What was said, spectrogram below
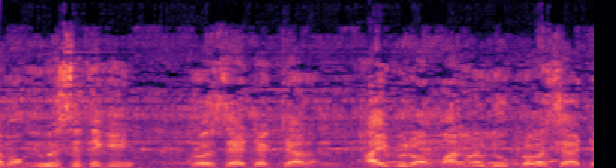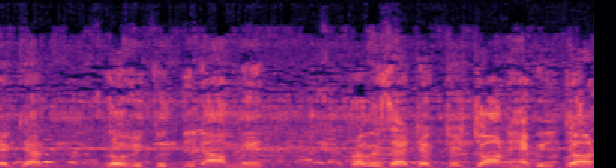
এবং ইউএসএ থেকে প্রফেসর ডাক্তার হাইবুর রহমান লুলু, প্রফেসর ডাক্তার Rafiquddin Ahmed, professor doctor John Hamilton,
